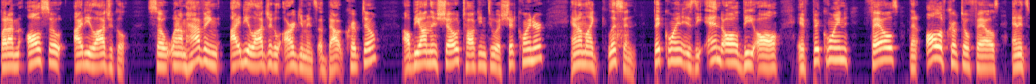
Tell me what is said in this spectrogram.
but I'm also ideological. So when I'm having ideological arguments about crypto, I'll be on this show talking to a shitcoiner, and I'm like, listen, Bitcoin is the end all be all. If Bitcoin fails, then all of crypto fails, and it's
